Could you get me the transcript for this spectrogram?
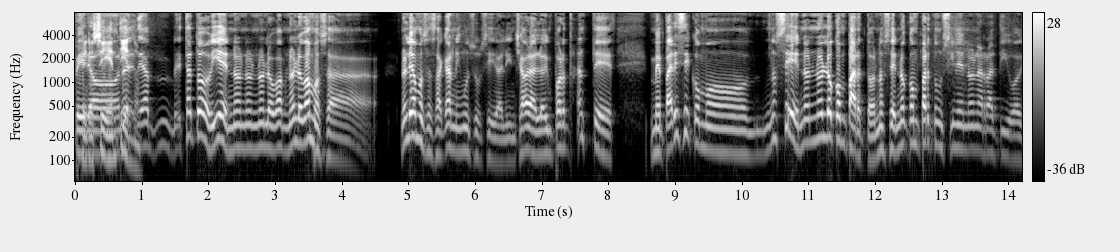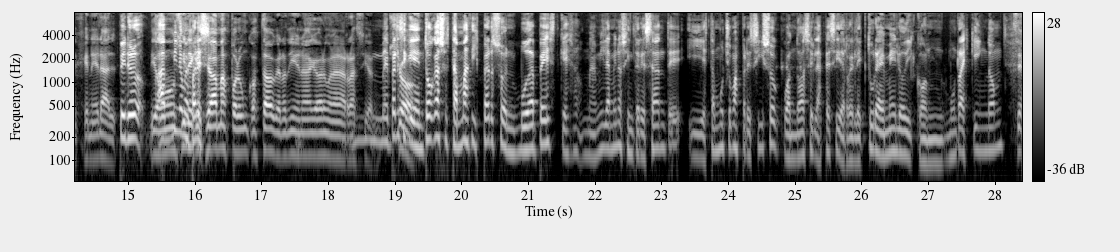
Pero, Pero sí, entiendo. está todo bien, no, no, no, lo, no lo vamos a. No le vamos a sacar ningún subsidio a Lynch. Ahora, lo importante es. Me parece como. No sé, no, no lo comparto. No sé, no comparto un cine no narrativo en general. Pero Digo, a un mí no cine me que parece se va más por un costado que no tiene nada que ver con la narración. Me parece Yo- que en todo caso está más disperso en Budapest, que es a mí la menos interesante, y está mucho más preciso cuando hace la especie de relectura de Melody con Moonrise Kingdom. Sí.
